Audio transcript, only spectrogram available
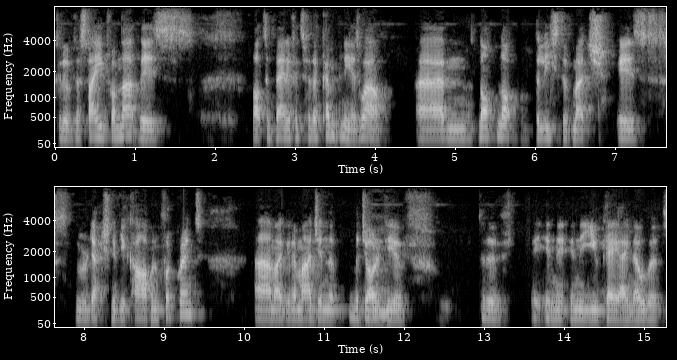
sort of aside from that, there's lots of benefits for the company as well. Um, not not the least of much is the reduction of your carbon footprint. Um, I can imagine the majority mm. of sort of in the in the UK, I know that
